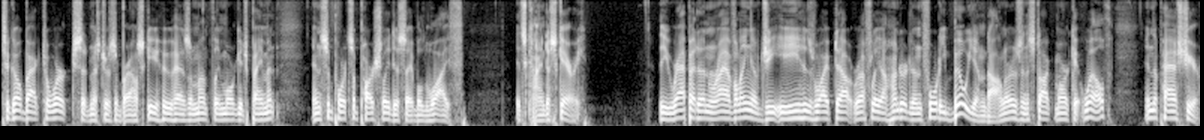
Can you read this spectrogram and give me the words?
to go back to work, said Mr. Zabrowski, who has a monthly mortgage payment and supports a partially disabled wife. It's kind of scary. The rapid unraveling of GE has wiped out roughly $140 billion in stock market wealth in the past year.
